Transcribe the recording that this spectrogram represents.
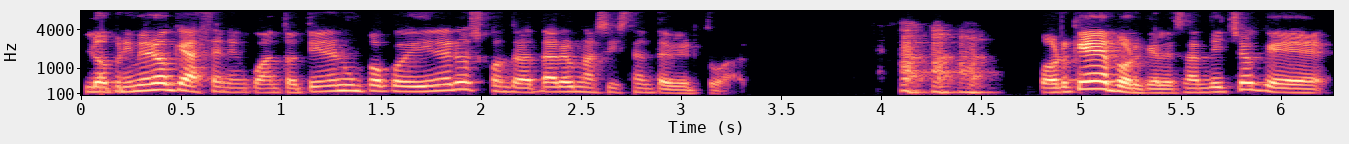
Lo primero que hacen en cuanto tienen un poco de dinero es contratar a un asistente virtual. ¿Por qué? Porque les han dicho que,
